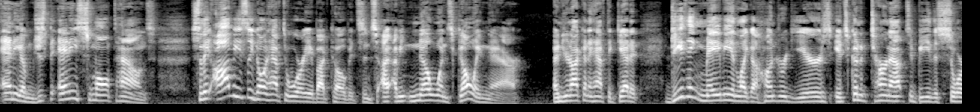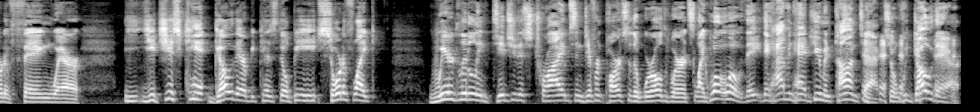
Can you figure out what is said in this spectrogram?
any of them, just any small towns. So they obviously don't have to worry about COVID since I, I mean, no one's going there, and you're not going to have to get it. Do you think maybe in like a hundred years it's going to turn out to be the sort of thing where you just can't go there because there'll be sort of like weird little indigenous tribes in different parts of the world where it's like, whoa, whoa, they, they haven't had human contact. So if we go there,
